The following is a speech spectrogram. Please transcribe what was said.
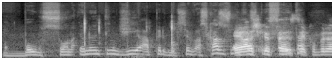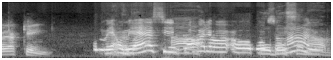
Bolsonaro. Eu não entendi a pergunta. As casos Eu acho que você, você acompanharia quem? OMS, ah, Dória ou, ou Bolsonaro? Bolsonaro.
